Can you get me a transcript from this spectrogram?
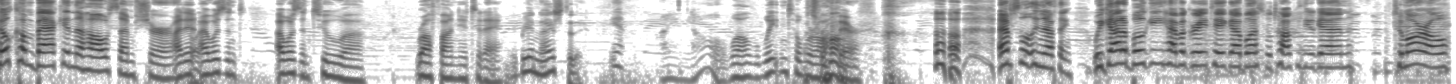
He'll come back in the house, I'm sure. I didn't. I wasn't I wasn't too uh, rough on you today. You're being nice today. Yeah, I know. Well, wait until we're What's off wrong? air. Absolutely nothing. We got a boogie. Have a great day. God bless. We'll talk with you again tomorrow.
